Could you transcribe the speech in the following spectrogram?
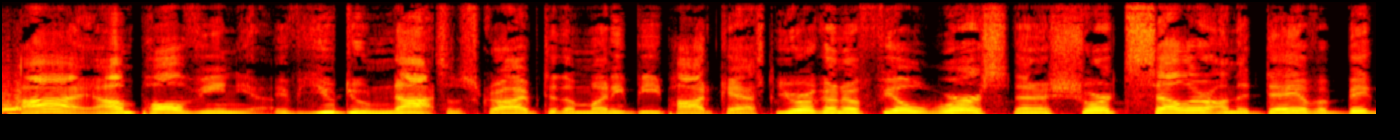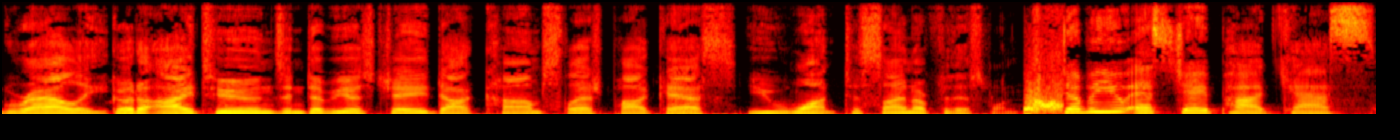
Hi, I'm Paul Vigna. If you do not subscribe to the Money Beat podcast, you are going to feel worse than a short seller on the day of a big rally. Go to iTunes and WSJ.com slash podcasts. You want to sign up for this one. WSJ Podcasts.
